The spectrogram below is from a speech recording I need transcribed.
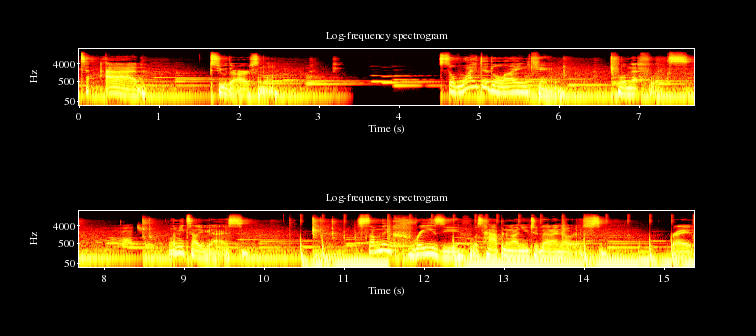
to add to their arsenal. So why did Lion King pull Netflix? Let me tell you guys. Something crazy was happening on YouTube that I noticed. Right?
